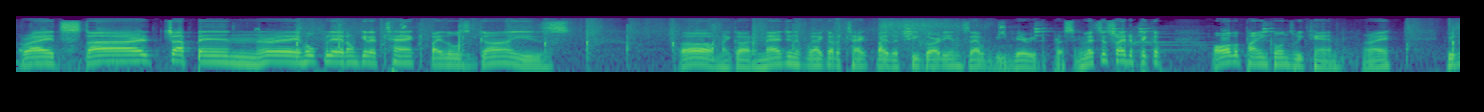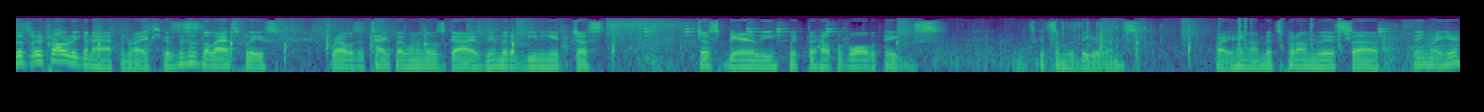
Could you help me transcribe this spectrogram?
All right, start chopping. All right. Hopefully, I don't get attacked by those guys. Oh my god, imagine if I got attacked by the tree guardians. That would be very depressing. Let's just try to pick up all the pine cones we can, alright? Because it's, probably gonna happen, right? Because this is the last place where I was attacked by one of those guys. We ended up beating it just, just barely with the help of all the pigs. Let's get some of the bigger ones. Alright, hang on. Let's put on this uh, thing right here.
